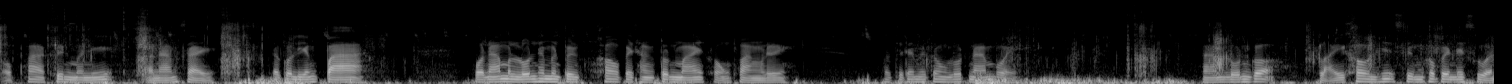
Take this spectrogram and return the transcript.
เอาผ้าขึ้นมานี้เอาน้ำใส่ แล้วก็เลี้ยงปลาพอน้ำมันล้นให้มันไปเข้าไปทางต้นไม้สองฝั่งเลย เราจะได้ไม่ต้องรดน้ำบ่อย น้ำล้นก็ไหลเข้านี่ซึมเข้าไปในสวน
